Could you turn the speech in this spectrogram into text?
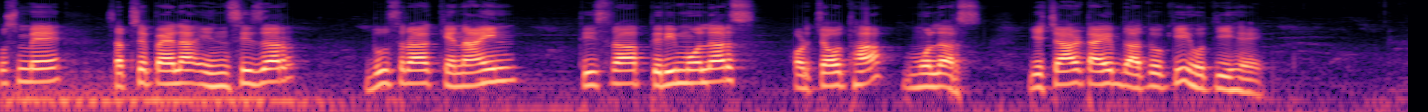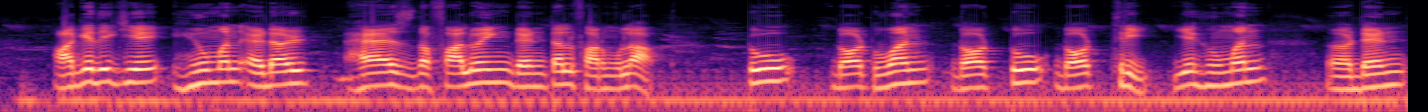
उसमें सबसे पहला इंसीजर दूसरा केनाइन तीसरा प्रीमोलर्स और चौथा मोलर्स ये चार टाइप दांतों की होती है। आगे देखिए human adult has the following dental formula two dot one dot two dot three ये human dent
